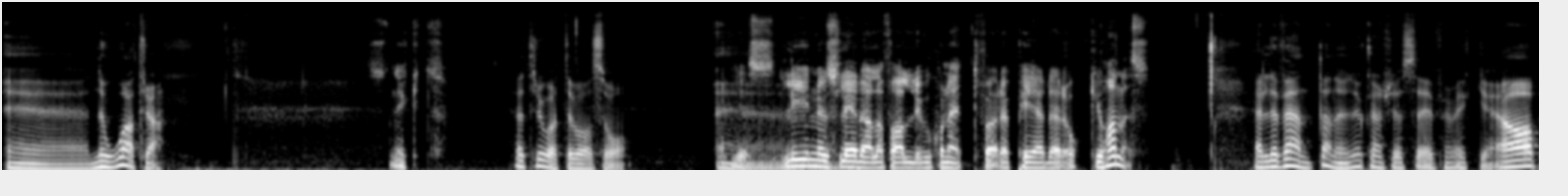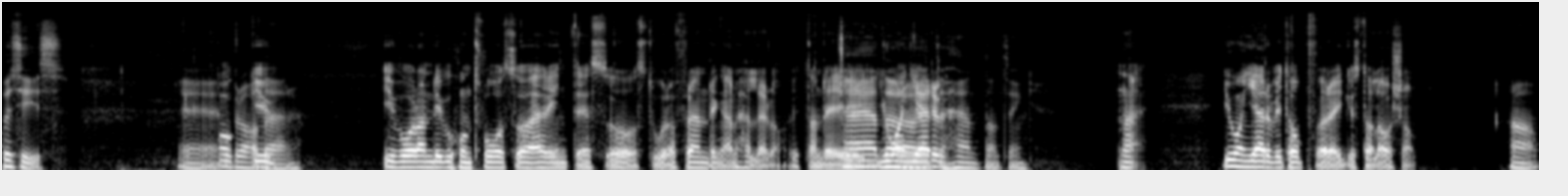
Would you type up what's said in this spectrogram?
eh, Noah tror jag. Snyggt. Jag tror att det var så. Eh, Yes. Linus leder i alla fall division 1 före Peder och Johannes. Eller vänta nu, nu kanske jag säger för mycket. Ja, precis. Eh, bra ju- där. I våran division 2 så är det inte så stora förändringar heller då, utan det är Nej, Johan det inte hänt någonting. Johan Järv i topp före Gustav Larsson. Ja,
